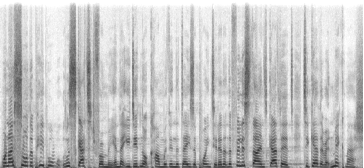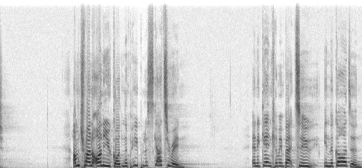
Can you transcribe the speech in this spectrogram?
When I saw the people were scattered from me, and that you did not come within the days appointed, and that the Philistines gathered together at Michmash, I'm trying to honor you, God, and the people are scattering. And again, coming back to in the garden,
